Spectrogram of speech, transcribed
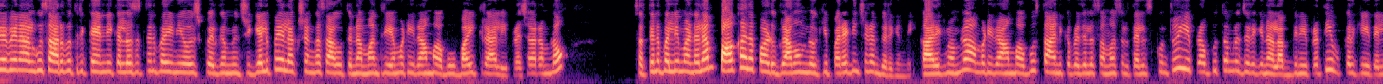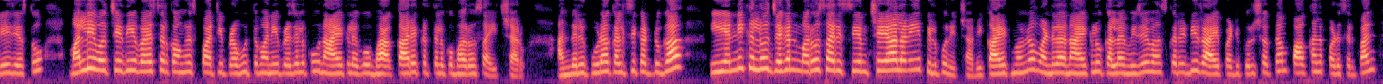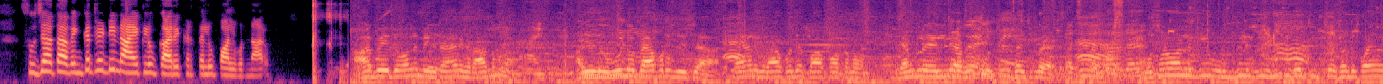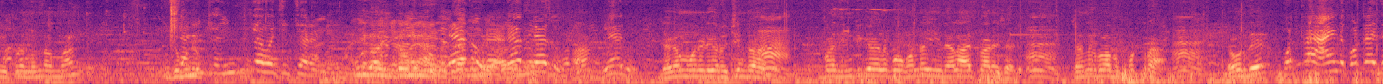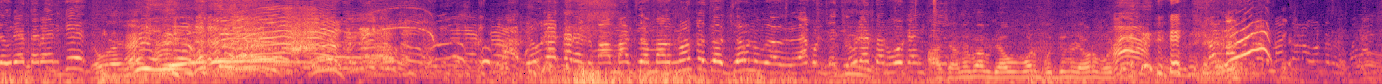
సార్వత్రిక ఎన్నికల్లో సత్యనపల్లి నియోజకవర్గం నుంచి గెలిపే లక్ష్యంగా సాగుతున్న మంత్రి ఎమటి రాంబాబు బైక్ ర్యాలీ ప్రచారంలో సత్తెనపల్లి మండలం పాకాలపాడు గ్రామంలోకి పర్యటించడం జరిగింది. కార్యక్రమంలో అమటి రాంబాబు స్థానిక ప్రజల సమస్యలు తెలుసుకుంటూ ఈ ప్రభుత్వంలో జరిగిన లబ్ధిని ప్రతి ఒక్కరికి తెలియజేస్తూ మళ్ళీ వచ్చేది వైఎస్ఆర్ కాంగ్రెస్ పార్టీ ప్రభుత్వమని ప్రజలకు నాయకులకు కార్యకర్తలకు భరోసా ఇచ్చారు. అందరూ కూడా కలిసికట్టుగా ఈ ఎన్నికల్లో జగన్ మరోసారి సీఎం చేయాలని పిలుపునిచ్చారు. ఈ కార్యక్రమంలో మండల నాయకులు కల్లం విజయభాస్కర్ రెడ్డి రాయపాటి పురుషోత్తం పాకాలపాడు సర్పంచ్ సుజాత వెంకటరెడ్డి నాయకులు కార్యకర్తలు పాల్గొన్నారు. ఆపేయటం వల్ల మీకు టయానికి రాకుండా. అది ఊళ్ళో పేపర్ చూసా. టయానికి రాకపోతే పాపతను ఎండలో వెళ్ళి అక్కడ కూర్చుని చచ్చిపోయాడు. ముసలి వాళ్ళకి వృద్ధులకి ఇంటికి వచ్చి ఇచ్చే సదుపాయం ఇప్పుడు ఉందమ్మా? ఇంటికే వచ్చి ఇచ్చారండి. లేదు లేదు లేదు లేదు జగన్మోహన్ రెడ్డి గారు వచ్చిన ఇప్పుడు అది ఇంటికి వెళ్ళకోకుండా ఈ నెల ఆపి పారేశాడు చంద్రబాబు కుట్ర. ఎవరిది? కొట్ట ఆయన కొట్ట ఎవరేస్తారు ఆయనకి? చంద్రబాబుకి ఎవరు బుద్ధి ఎవరు ఓటు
